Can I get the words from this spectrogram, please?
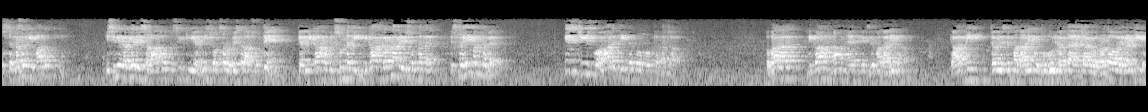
اس سے نسل کی حفاظت کی اس لیے نبی علیہ السلام کو کسی کی حدیث جو اکثر و بیشتر آپ سنتے ہیں کہ نکاح کو میں نکاح کرنا میری سنت ہے اس کا یہی مطلب ہے اس چیز کو ہمارے دین میں پروموٹ کرنا چاہتا ہوں تو بہرحال نکاح نام ہے ایک ذمہ داری کا کہ آدمی جب اس ذمہ داری کو قبول کرتا ہے چاہے وہ لڑکا ہو یا لڑکی ہو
